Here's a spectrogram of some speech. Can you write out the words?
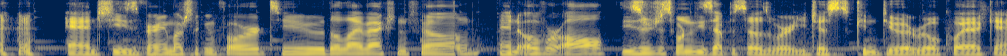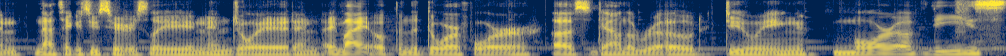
and she's very much looking forward to the live action film. And overall, these are just one of these episodes where you just can do it real quick and not take it too seriously and enjoy it. And it might open the door for us down the road doing more of these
